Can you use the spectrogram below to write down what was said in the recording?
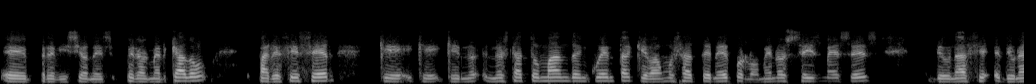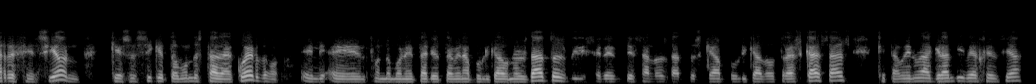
eh, previsiones, pero el mercado parece ser que, que, que no, no, está tomando en cuenta que vamos a tener por lo menos seis meses de una, de una recesión, que eso sí que todo el mundo está de acuerdo. El, el, Fondo Monetario también ha publicado unos datos muy diferentes a los datos que han publicado otras casas, que también una gran divergencia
